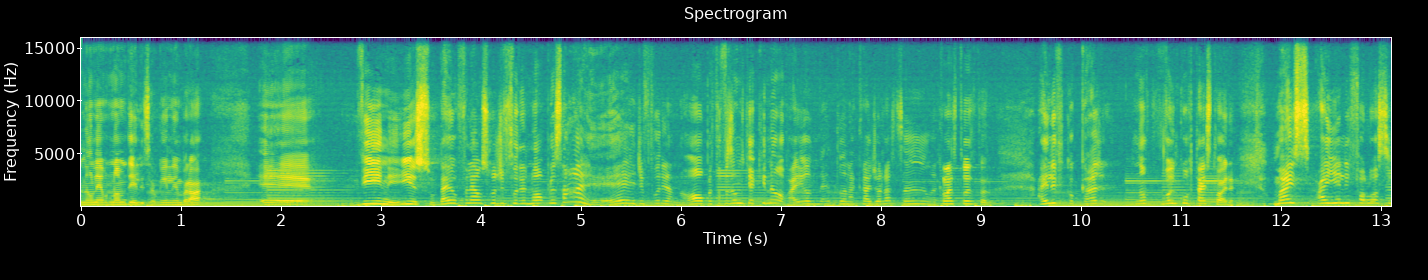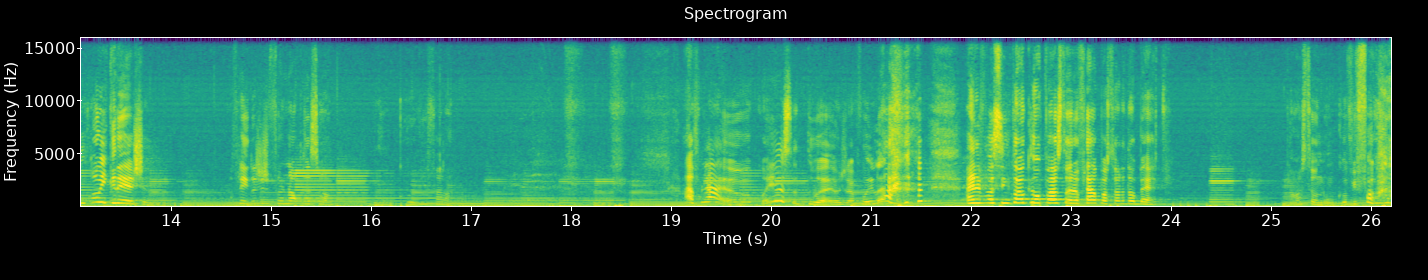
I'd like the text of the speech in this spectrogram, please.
não lembro o nome dele, se alguém lembrar, é, Vini, isso. Daí eu falei, ah, eu sou de Florianópolis. Ah, é, de Florianópolis. Tá fazendo o que aqui? Não, aí eu né, tô na casa de oração, aquelas coisas todas. Aí ele ficou, cara, não vou encurtar a história. Mas aí ele falou assim, qual igreja? Eu falei, igreja de Florianópolis, assim, ó, nunca ouvi falar. Aí eu falei, ah, eu conheço a tua, eu já fui lá. Aí ele falou assim, qual que é o pastor? Eu falei, ah, o pastor Adalberto. Nossa, eu nunca ouvi falar.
